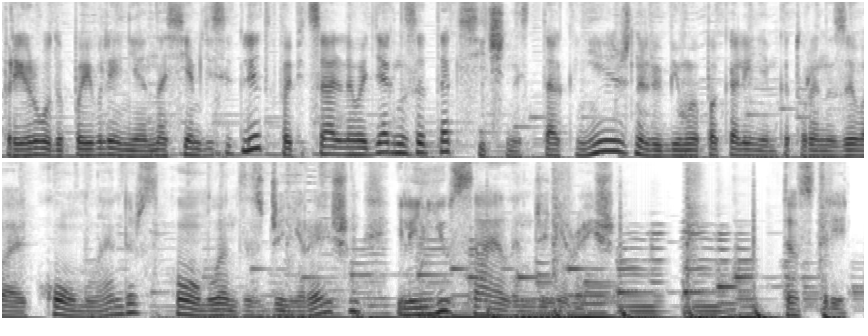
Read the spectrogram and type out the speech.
природу появления на 70 лет в официального диагноза токсичность, так нежно любимое поколением, которое называют Homelanders, Homelanders Generation или New Silent Generation. До встречи!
